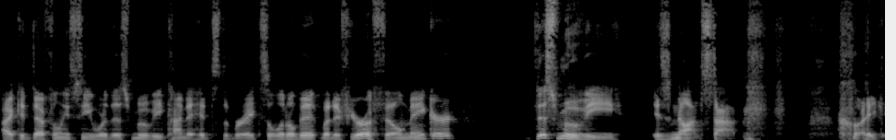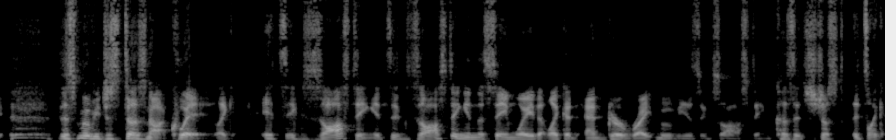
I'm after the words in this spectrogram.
I could definitely see where this movie kind of hits the brakes a little bit. But if you're a filmmaker, this movie is nonstop. like this movie just does not quit. Like it's exhausting. It's exhausting in the same way that like an Edgar Wright movie is exhausting because it's just it's like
